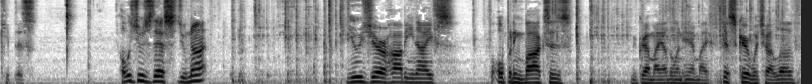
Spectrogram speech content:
Keep this. Always use this. Do not use your hobby knives for opening boxes. Let me grab my other one here, my Fisker, which I love.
